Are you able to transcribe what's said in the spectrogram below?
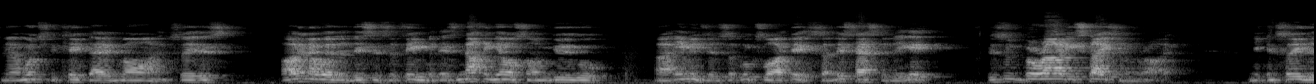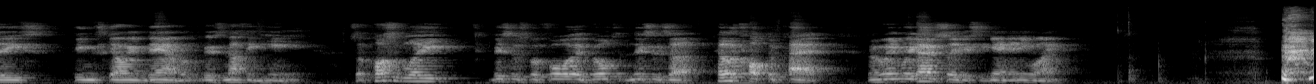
Now, I want you to keep that in mind. See this? I don't know whether this is the thing, but there's nothing else on Google uh, Images that looks like this. So this has to be it. This is Bharati Station, right? And you can see these things going down, but there's nothing here. So possibly this was before they built it, and this is a helicopter pad. I mean, we don't see this again anyway.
